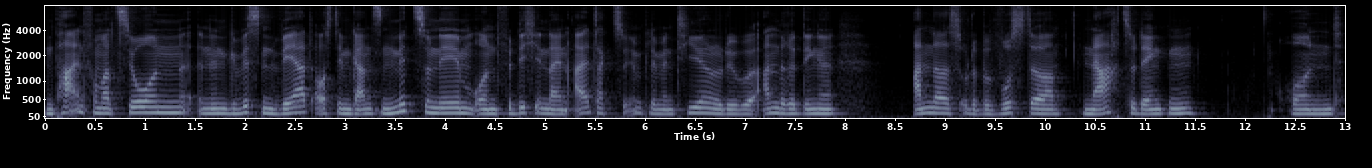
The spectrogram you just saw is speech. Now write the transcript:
ein paar Informationen, einen gewissen Wert aus dem Ganzen mitzunehmen und für dich in deinen Alltag zu implementieren oder über andere Dinge anders oder bewusster nachzudenken. Und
